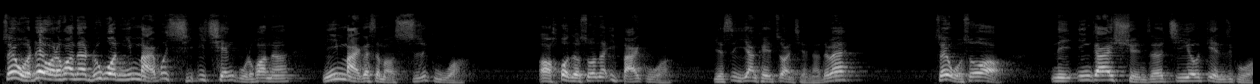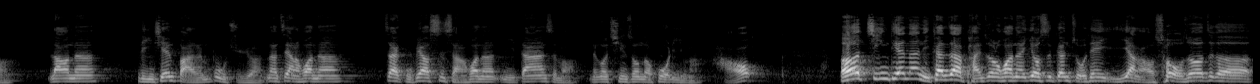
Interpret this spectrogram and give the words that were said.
所以我认为的话呢，如果你买不起一千股的话呢，你买个什么十股啊，啊，或者说呢一百股啊，也是一样可以赚钱的，对不对？所以我说哦，你应该选择绩优电子股啊，然后呢？领先法人布局啊，那这样的话呢，在股票市场的话呢，你当然什么能够轻松的获利嘛。好，而今天呢，你看在盘中的话呢，又是跟昨天一样啊。说 我说这个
